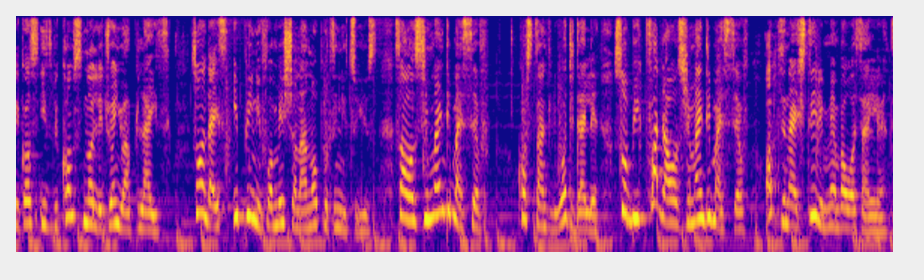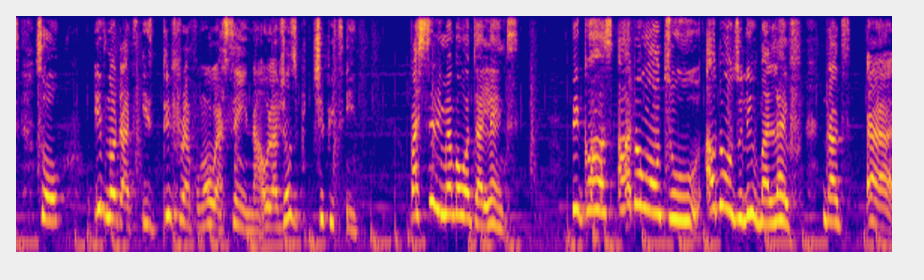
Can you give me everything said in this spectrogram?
because it becomes knowledge when you apply it. Someone that is heaping information and not putting it to use. So I was reminding myself, constantly what did i learn? So before that i was reminding myself up till now i still remember what i learned. So if not that is different from what we are saying now. I will have just chip it in. But i still remember what i learned. Because i don't want to i don't want to live my life that uh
